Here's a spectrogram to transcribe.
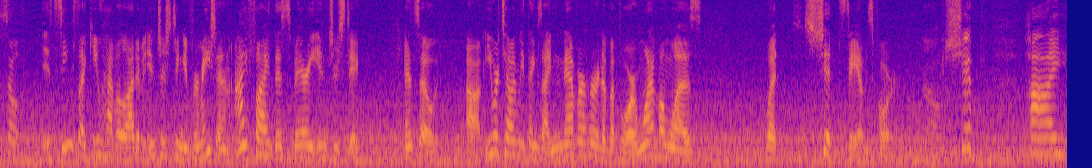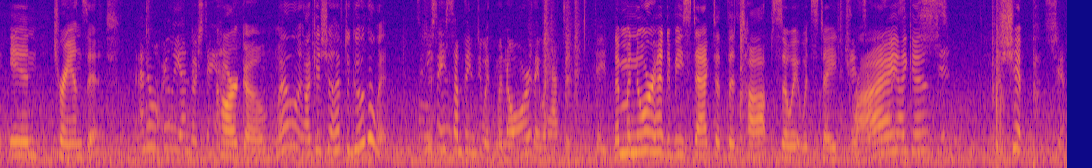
So it seems like you have a lot of interesting information. I find this very interesting. And so uh, you were telling me things I never heard of before. One of them was what shit stands for. Oh, ship high in transit. I don't really understand. Cargo. Well, I guess you'll have to Google it. Did you say something to do with manure? They would have to. They, The manure had to be stacked at the top so it would stay dry, I guess. Ship, Ship. ship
